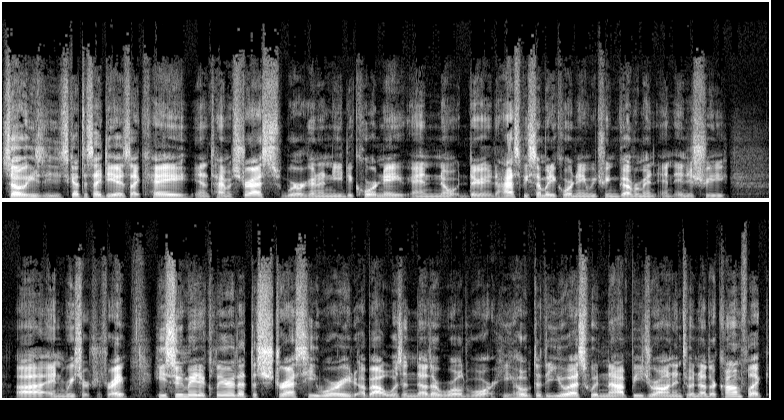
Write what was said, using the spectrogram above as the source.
So he's, he's got this idea. It's like, hey, in a time of stress, we're going to need to coordinate, and no, there has to be somebody coordinating between government and industry uh, and researchers, right? He soon made it clear that the stress he worried about was another world war. He hoped that the U.S. would not be drawn into another conflict,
